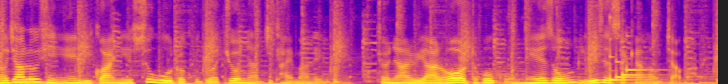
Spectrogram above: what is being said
နောက်ကြလို့ရှိရင်ဒီကွိုင်းကြီးစုဖို့အတွက်ကိုသူကကြော်ညာကြည့်ခိုင်းပါလိမ့်မယ်။ကြော်ညာတွေကတော့တစ်ပုတ်ကိုအနည်းဆုံး40စက္ကန့်လောက်ကြာပါမယ်။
